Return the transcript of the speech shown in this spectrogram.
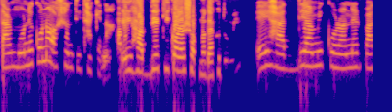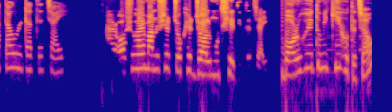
তার মনে কোনো অশান্তি থাকে না। এই হাত দিয়ে কি করার স্বপ্ন দেখো তুমি? এই হাত দিয়ে আমি কোরআনের পাতা উল্টাতে চাই। আর অসহায় মানুষের চোখের জল মুছিয়ে দিতে চাই। বড় হয়ে তুমি কি হতে চাও?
